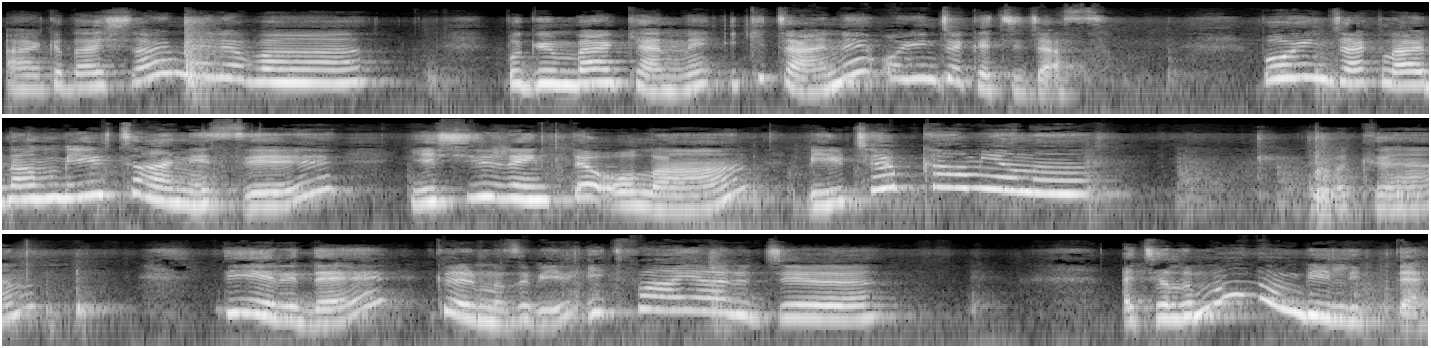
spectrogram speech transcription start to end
Arkadaşlar merhaba. Bugün Berken'le iki tane oyuncak açacağız. Bu oyuncaklardan bir tanesi yeşil renkte olan bir çöp kamyonu. Bakın. Diğeri de kırmızı bir itfaiye aracı. Açalım mı oğlum birlikte?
